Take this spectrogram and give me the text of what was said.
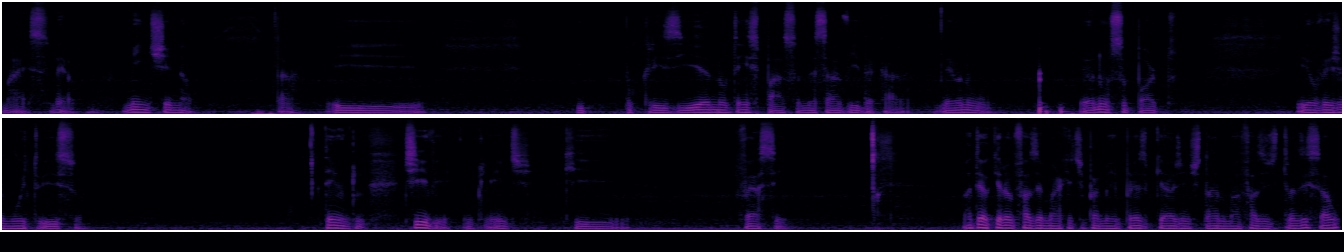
Mas, meu, mentir não. Tá? E hipocrisia não tem espaço nessa vida, cara. Eu não eu não suporto. E eu vejo muito isso. Tenho tive um cliente que foi assim. Até eu quero fazer marketing para minha empresa porque a gente está numa fase de transição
